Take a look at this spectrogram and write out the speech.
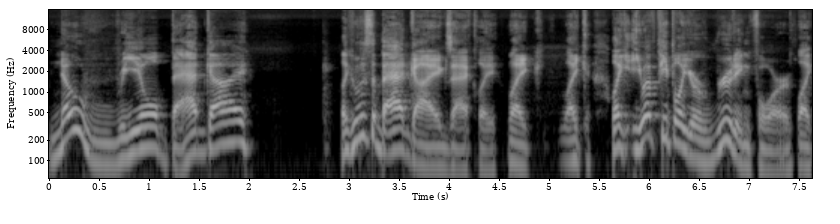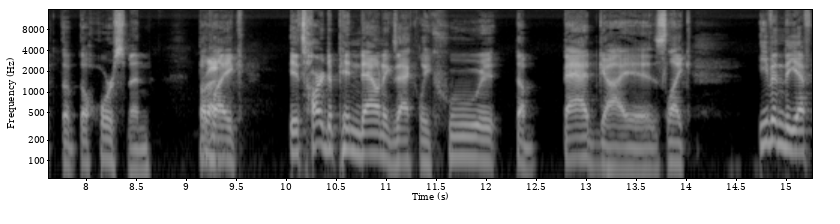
no real bad guy. Like who's the bad guy exactly? Like like like you have people you're rooting for, like the the horsemen, but Right. like it's hard to pin down exactly who it, the bad guy is. Like even the F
